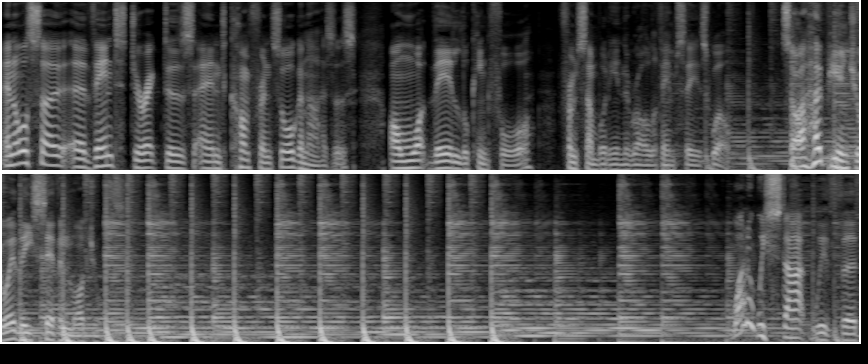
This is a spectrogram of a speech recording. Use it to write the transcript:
and also event directors and conference organisers on what they're looking for from somebody in the role of MC as well. So I hope you enjoy these seven modules. Why don't we start with the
